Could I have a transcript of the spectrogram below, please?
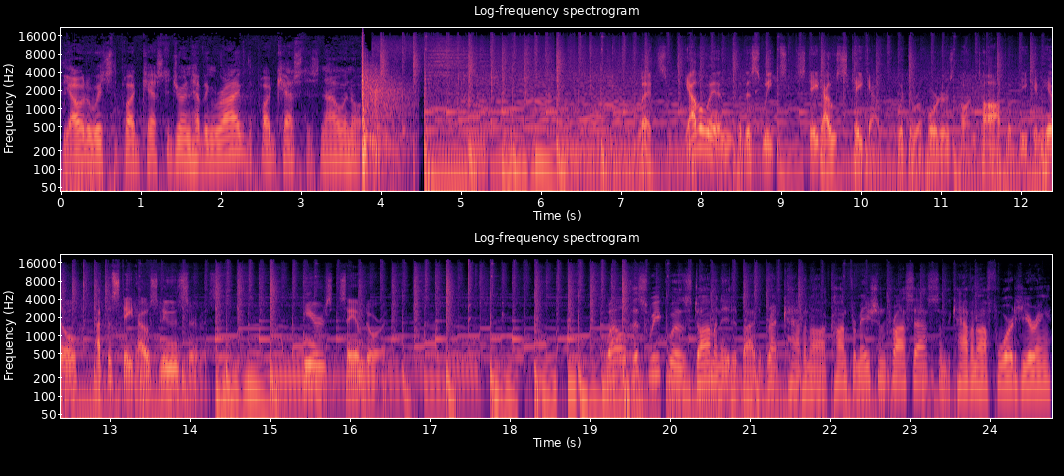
The hour to which the podcast adjourned having arrived, the podcast is now in order. Let's gather in for this week's State House Takeout with the reporters on top of Beacon Hill at the State House News Service. Here's Sam Doran. Well, this week was dominated by the Brett Kavanaugh confirmation process and the Kavanaugh Ford hearing,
